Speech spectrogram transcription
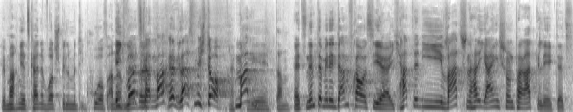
Wir machen jetzt keine Wortspiele mit IQ auf anderen Ich wollte es gerade machen, lass mich doch. Okay, Mann! Dann. Jetzt nimmt er mir den Dampf raus hier. Ich hatte die Watschen, hatte ich eigentlich schon parat gelegt jetzt.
